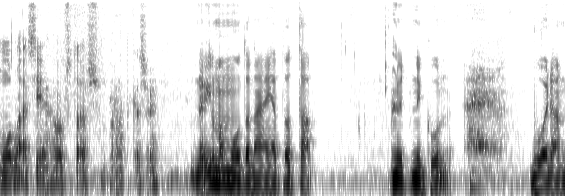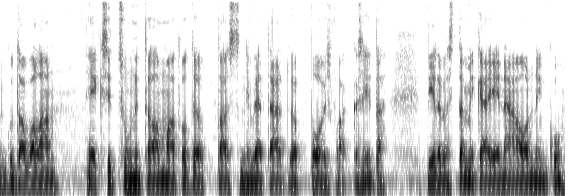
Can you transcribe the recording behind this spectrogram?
muunlaisia hostausratkaisuja. No ilman muuta näin. Ja tota, nyt niin kuin voidaan niin kuin tavallaan exit-suunnitelmaa toteuttaessa niin vetäytyä pois vaikka siitä pilvestä, mikä ei enää ole niin kuin,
